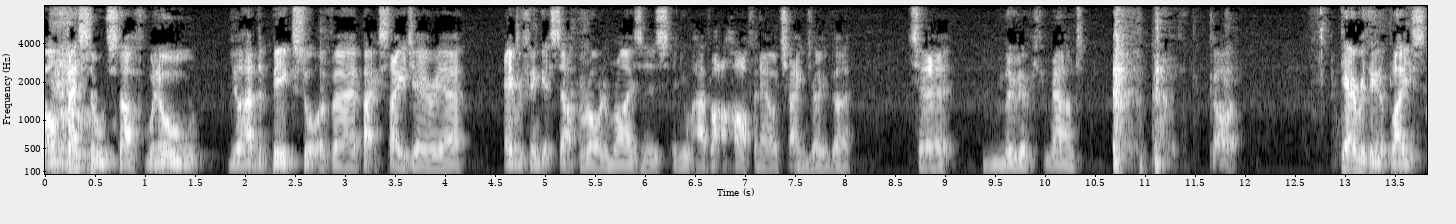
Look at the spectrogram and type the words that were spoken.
on festival stuff, we'll all you'll have the big sort of uh, backstage area. Everything gets set up and rolling risers, and you'll have like a half an hour changeover to move everything around. God, get everything into place,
